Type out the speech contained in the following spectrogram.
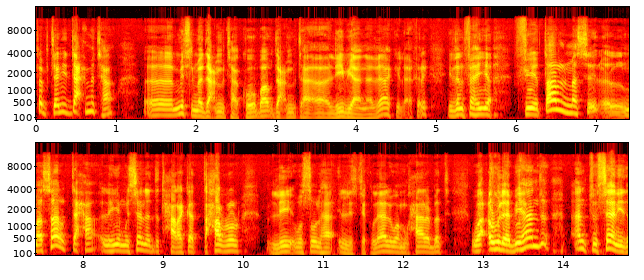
فبالتالي دعمتها. مثل ما دعمتها كوبا ودعمتها آه، ليبيا آنذاك إلى آخره، اذا فهي في اطار المسار تاعها اللي هي مساندة حركات التحرر لوصولها إلى الاستقلال ومحاربة وأولى بها ان تساند.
